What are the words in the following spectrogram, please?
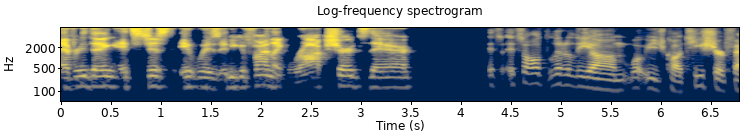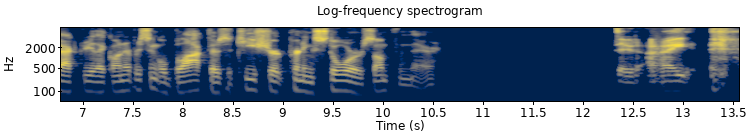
everything. It's just it was, and you can find like rock shirts there. It's it's all literally um what would you call a t-shirt factory. Like on every single block, there's a t-shirt printing store or something there. Dude, I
